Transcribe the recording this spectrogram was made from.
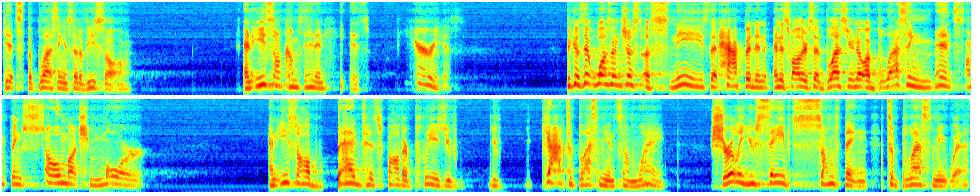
gets the blessing instead of Esau. And Esau comes in and he is furious. Because it wasn't just a sneeze that happened and, and his father said, Bless you. No, a blessing meant something so much more. And Esau begged his father, Please, you've, you've, you've got to bless me in some way. Surely you saved something to bless me with.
